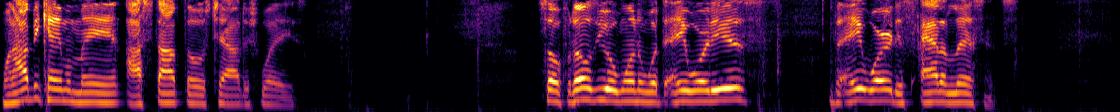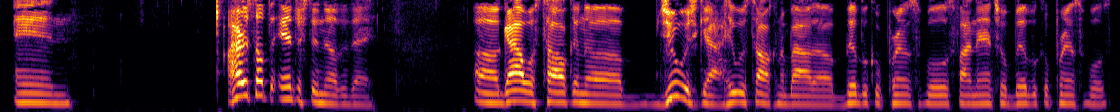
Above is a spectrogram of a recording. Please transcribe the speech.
When I became a man, I stopped those childish ways. So, for those of you who are wondering what the A word is, the A word is adolescence. And I heard something interesting the other day. A guy was talking, a Jewish guy, he was talking about uh, biblical principles, financial biblical principles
